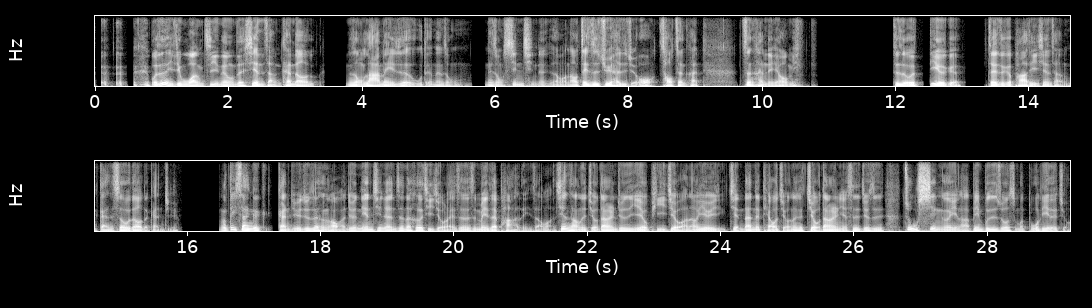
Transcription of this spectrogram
我真的已经忘记那种在现场看到那种辣妹热舞的那种。那种心情的，你知道吗？然后这次去还是觉得哦，超震撼，震撼的要命。这是我第二个在这个 party 现场感受到的感觉。那第三个感觉就是很好玩，就是年轻人真的喝起酒来真的是没在怕的，你知道吗？现场的酒当然就是也有啤酒啊，然后也有简单的调酒，那个酒当然也是就是助兴而已啦，并不是说什么多烈的酒。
